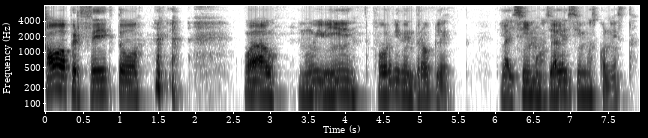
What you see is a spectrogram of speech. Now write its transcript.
Oh, perfecto. wow, muy bien. Forbidden Droplet. La hicimos, ya la hicimos con esta.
